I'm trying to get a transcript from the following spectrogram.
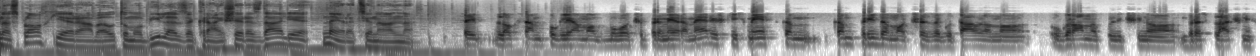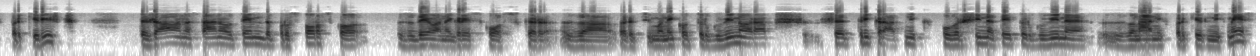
Nasploh je raba avtomobila za krajše razdalje neracionalna. Sej, lahko sam pogledamo mogoče primer ameriških mest, kam, kam pridemo, če zagotavljamo ogromno količino brezplačnih parkirišč. Težava nastane v tem, da prostorsko zadeva ne gre skozi, ker za recimo neko trgovino rabiš še trikratnik površine te trgovine zonanih parkirnih mest.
